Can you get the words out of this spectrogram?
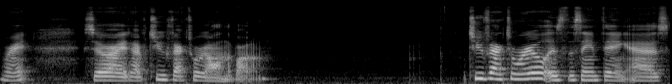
right? So I'd have 2 factorial on the bottom. 2 factorial is the same thing as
